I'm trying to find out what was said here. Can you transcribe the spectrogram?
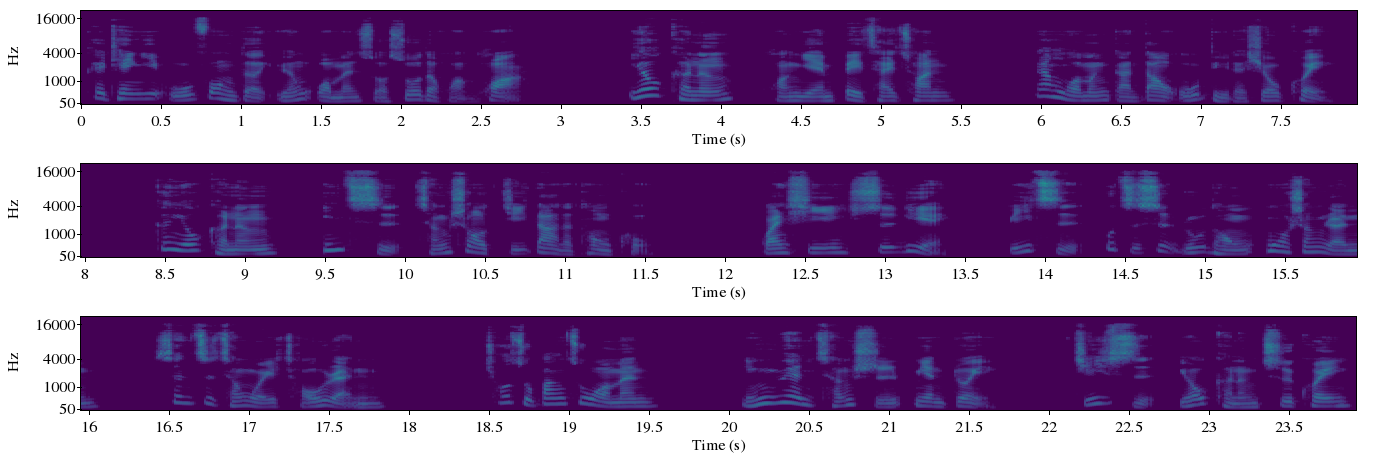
可以天衣无缝的圆我们所说的谎话，也有可能谎言被拆穿。让我们感到无比的羞愧，更有可能因此承受极大的痛苦，关系撕裂，彼此不只是如同陌生人，甚至成为仇人。求主帮助我们，宁愿诚实面对，即使有可能吃亏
